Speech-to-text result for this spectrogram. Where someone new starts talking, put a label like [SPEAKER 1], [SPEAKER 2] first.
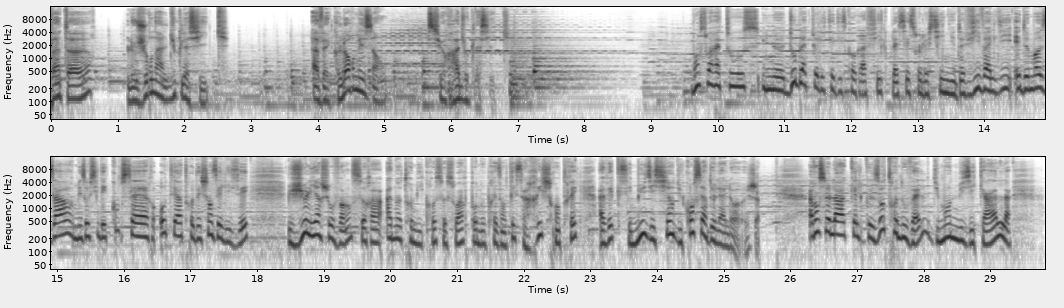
[SPEAKER 1] 20h, le journal du classique avec Laure Maison sur Radio Classique.
[SPEAKER 2] Bonsoir à tous. Une double actualité discographique placée sous le signe de Vivaldi et de Mozart, mais aussi des concerts au Théâtre des Champs-Élysées. Julien Chauvin sera à notre micro ce soir pour nous présenter sa riche rentrée avec ses musiciens du concert de la Loge. Avant cela, quelques autres nouvelles du monde musical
